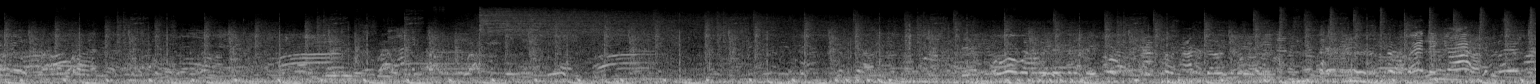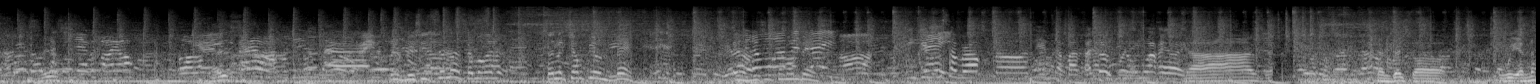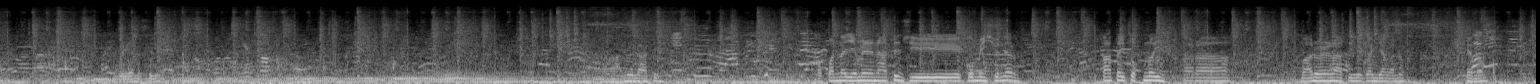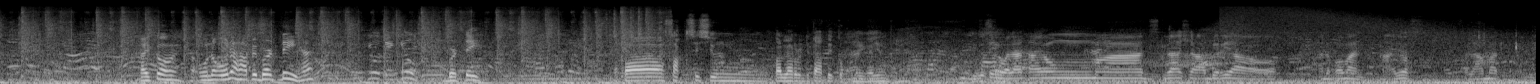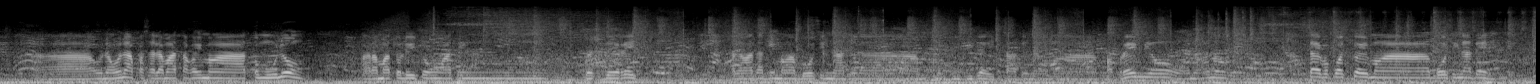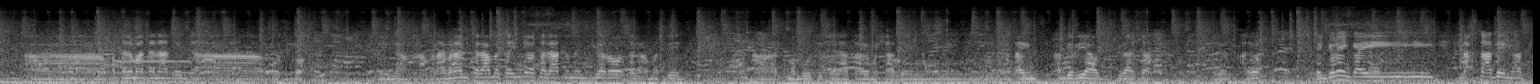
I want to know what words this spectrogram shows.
Ayos. Message naman sa mga sa nag-champion, be. Message naman, be. Thank you sa Brockton and sa Bata Katipulit. Yan. Yan guys, uh, uwian na. Uwian na sila. Ah, ano natin? Papanayamin na natin si Commissioner Tatay Toknoy para maano na natin yung kanyang ano. Yan no? Ay ito, unang-una happy birthday ha. Thank you, thank you. Birthday. Naka-success yung palaro ni Tatay Toknoy ngayon. Kasi wala tayong mga disgrasya, aberya o ano pa man. Ayos. Salamat. Ah, unang-una, pasalamatan ko yung mga tumulong para matuloy itong ating birthday race. Salamatan natin mga bossing natin na nagbibigay sa atin ng mga papremyo o ano-ano. Basta ipapost ko yung mga bossing natin. Ah, pasalamatan natin sa boss ko. Ah, maraming maraming salamat sa inyo, sa lahat ng naglaro. Salamat din. at mabuti wala tayo masyadong tayong aberya o disgrasya. Ayun, ayos. Thank you rin kay Nax natin at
